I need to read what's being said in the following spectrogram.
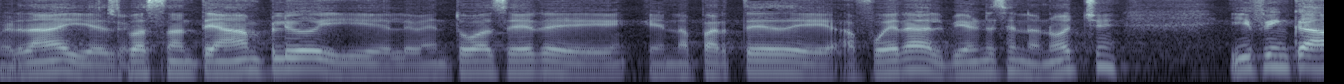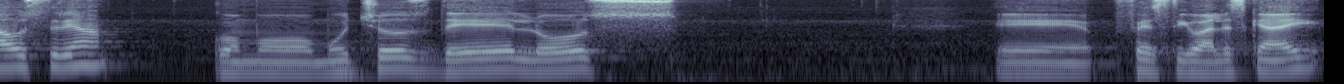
¿verdad? Y es Sí. bastante amplio y el evento va a ser eh, en la parte de afuera el viernes en la noche. Y Finca Austria, como muchos de los eh, festivales que hay,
